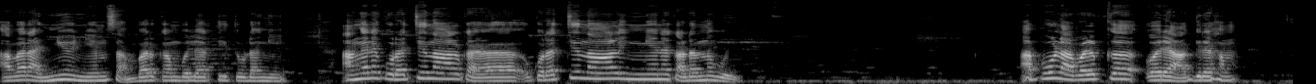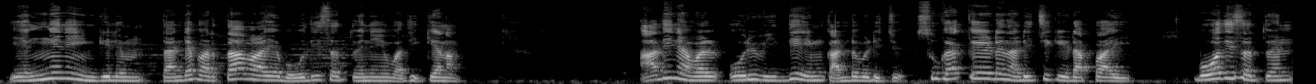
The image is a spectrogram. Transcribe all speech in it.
അവർ അന്യോന്യം സമ്പർക്കം പുലർത്തി തുടങ്ങി. അങ്ങനെ കുറച്ച് നാൾ കുറച്ച് നാൾ ഇങ്ങനെ കടന്നുപോയി. അപ്പോൾ അവൾക്ക് ഒരാഗ്രഹം. എങ്ങനെയെങ്കിലും തന്റെ ഭർത്താവായ ബോധിസത്വനെ വധിക്കണം. അതിനവൾ ഒരു വിദ്യയും കണ്ടുപിടിച്ചു. സുഖക്കേട് നടിച്ച് കിടപ്പായി. ബോധിസത്വൻ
